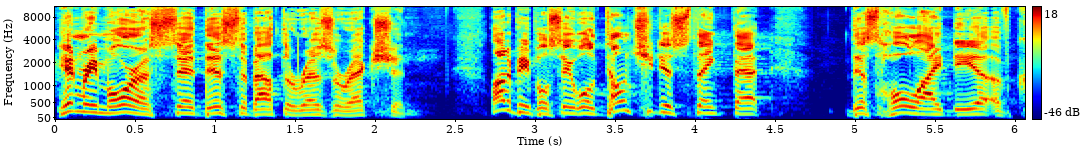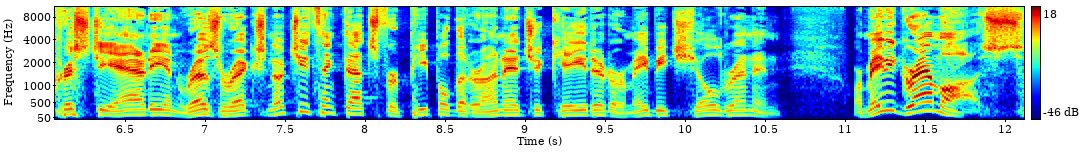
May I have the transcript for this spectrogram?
Henry Morris said this about the resurrection. A lot of people say, well, don't you just think that this whole idea of Christianity and resurrection, don't you think that's for people that are uneducated or maybe children and or maybe grandmas?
